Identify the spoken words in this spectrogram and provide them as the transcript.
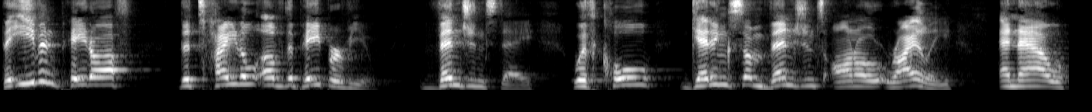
They even paid off the title of the pay per view, Vengeance Day, with Cole getting some vengeance on O'Reilly. And now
